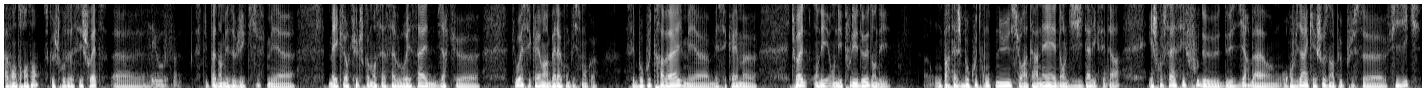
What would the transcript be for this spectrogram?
avant 30 ans, ce que je trouve assez chouette. Euh, c'est ouf. C'était pas dans mes objectifs, mais, euh, mais avec le recul, je commence à savourer ça et me dire que, que ouais, c'est quand même un bel accomplissement. quoi. C'est beaucoup de travail, mais, mais c'est quand même. tu vois, on est, on est tous les deux dans des. On partage beaucoup de contenu sur Internet, dans le digital, etc. Et je trouve ça assez fou de, de se dire, bah, on revient à quelque chose un peu plus physique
